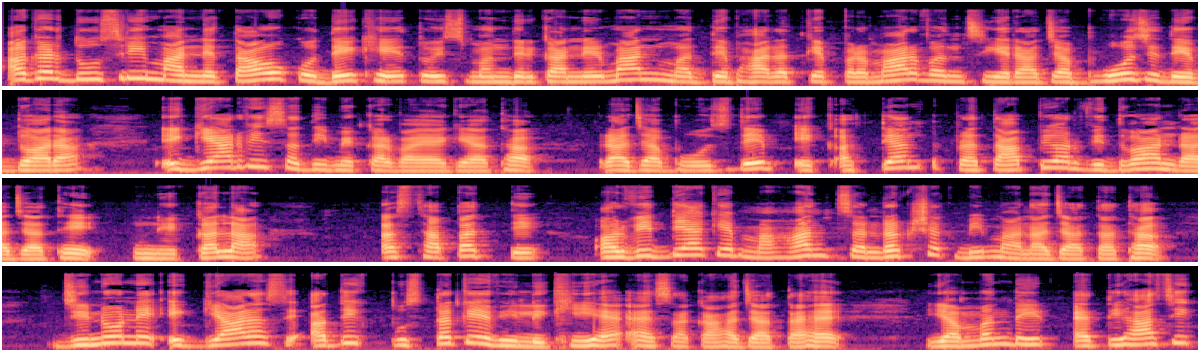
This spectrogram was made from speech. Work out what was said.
अगर दूसरी मान्यताओं को देखें तो इस मंदिर का निर्माण मध्य भारत के परमार वंशीय राजा भोजदेव द्वारा ग्यारहवीं सदी में करवाया गया था। राजा भोजदेव एक अत्यंत प्रतापी और विद्वान राजा थे। उन्हें कला, स्थापत्य और विद्या के महान संरक्षक भी माना जाता था। जिन्होंने ग्यारह से अधिक पुस्तकें भी लिखी है, ऐसा कहा जाता है। यह मंदिर ऐतिहासिक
